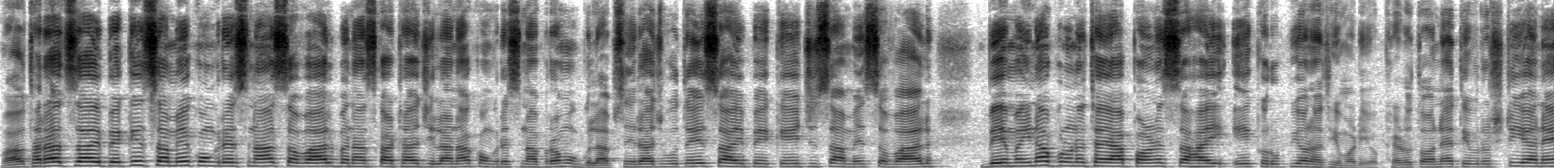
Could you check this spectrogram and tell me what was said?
વાવથરાદ સહાય પેકેજ સામે કોંગ્રેસના સવાલ બનાસકાંઠા જિલ્લાના કોંગ્રેસના પ્રમુખ ગુલાબસિંહ રાજપૂતે સહાય પેકેજ સામે સવાલ બે મહિના પૂર્ણ થયા પણ સહાય એક રૂપિયો નથી મળ્યો. ખેડૂતોને અતિવૃષ્ટિ અને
